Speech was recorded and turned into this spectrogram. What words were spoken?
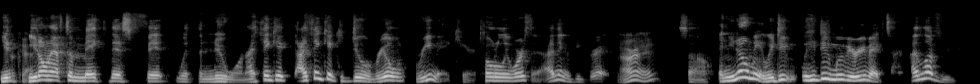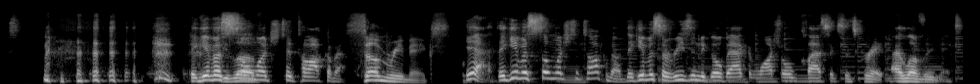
You, okay. you don't have to make this fit with the new one. I think it I think it could do a real remake here. Totally worth it. I think it'd be great. All right. So, and you know me, we do we do movie remake time. I love remakes. They give us You so much to talk about. Some remakes. Yeah, they give us so much to talk about. They give us a reason to go back and watch old classics. It's great. I love remakes.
